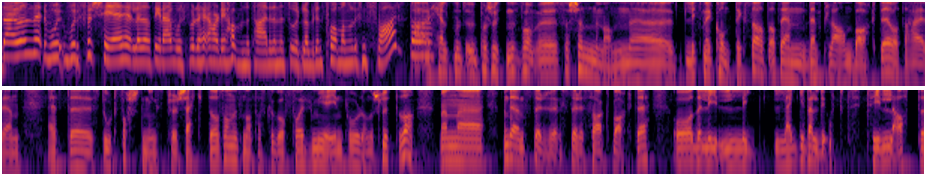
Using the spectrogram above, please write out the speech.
det er jo en, hvor, Hvorfor skjer hele dette greia? Hvorfor har de havnet her i denne store labyrinten? Får man liksom svar på Ja, helt på slutten så, får, eh, så skjønner man eh, litt mer kontekst. Da, at, at det, er en, det plan bak det, og at det her er en, et eh, stort forskningsprosjekt. og sånn, Uten at jeg skal gå for mye inn på hvordan det slutter. da. Men, men det er en større, større sak bak det. Og det legger veldig opp til at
